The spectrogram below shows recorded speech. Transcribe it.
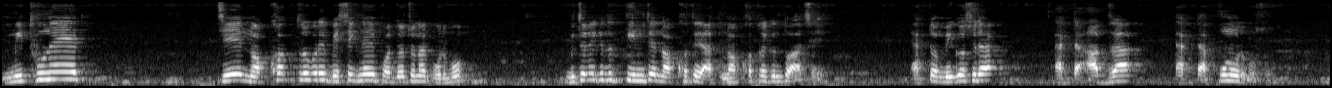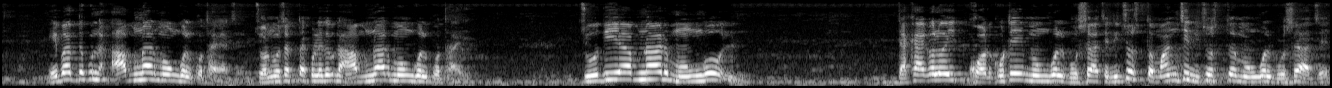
মিথুনের যে নক্ষত্রগুলি বেসিক নিয়ে পর্যালোচনা করব মিথুনে কিন্তু তিনটে নক্ষত্রে নক্ষত্র কিন্তু আছে। একটা মৃগশিরা, একটা আদ্রা, একটা পুনর্বসু। এবার দেখুন আপনার মঙ্গল কোথায় আছে? জন্মচারটা খুলে দেখুন, আপনার মঙ্গল কোথায়? যদি আপনার মঙ্গল, দেখা গেল এই কর্কটে মঙ্গল বসে আছে, নিচস্থ, মানছে নিচস্থ মঙ্গল বসে আছে,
